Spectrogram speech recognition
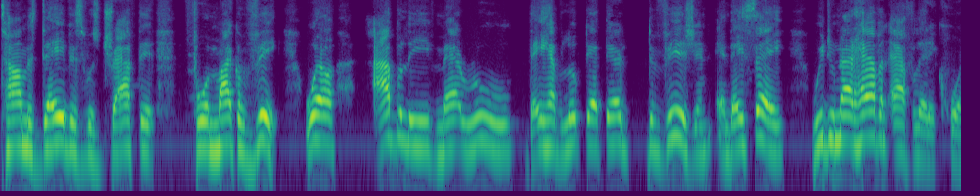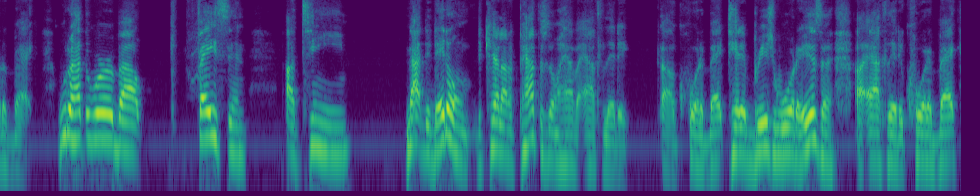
Thomas Davis was drafted for Michael Vick. Well, I believe Matt Rhule, they have looked at their division and they say, we do not have an athletic quarterback. We don't have to worry about facing a team. Not that they don't, the Carolina Panthers don't have an athletic uh, quarterback. Teddy Bridgewater is a, a, athletic quarterback,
